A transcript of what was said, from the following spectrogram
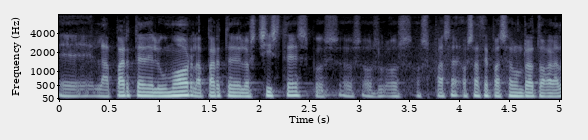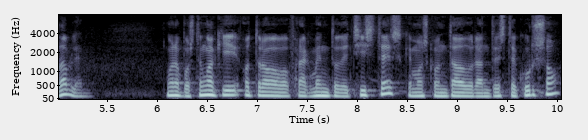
eh, la parte del humor, la parte de los chistes, pues os, os- pasa- os hace pasar un rato agradable. Bueno, pues tengo aquí otro fragmento de chistes que hemos contado durante este curso,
